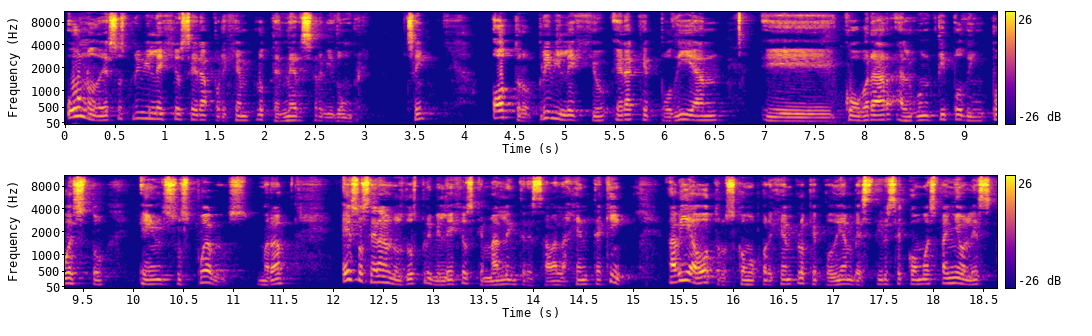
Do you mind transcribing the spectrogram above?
Uno de esos privilegios era, por ejemplo, tener servidumbre. ¿sí? Otro privilegio era que podían eh, cobrar algún tipo de impuesto en sus pueblos. ¿verdad? Esos eran los dos privilegios que más le interesaba a la gente aquí. Había otros, como por ejemplo que podían vestirse como españoles,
